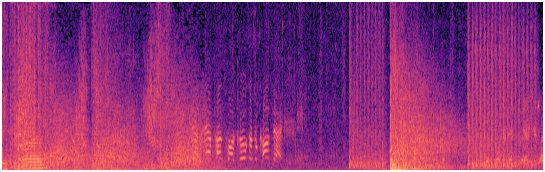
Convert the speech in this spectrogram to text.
Der. Air transport closer to contact. On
